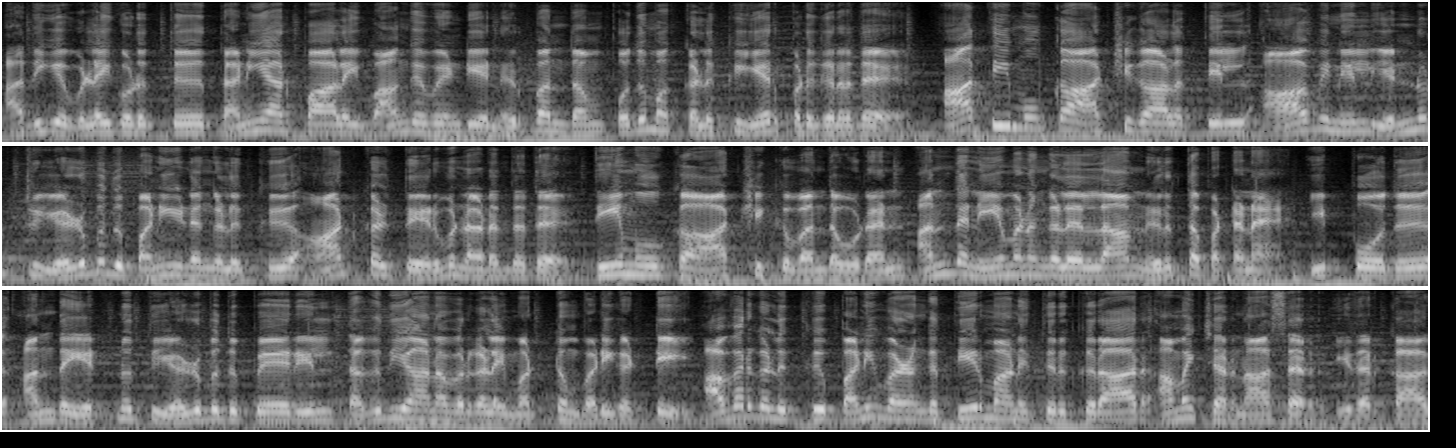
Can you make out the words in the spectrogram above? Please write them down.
அதிக விலை கொடுத்து தனியார் பாலை வாங்க வேண்டிய நிர்பந்தம் பொதுமக்களுக்கு ஏற்படுகிறது. அதிமுக ஆட்சி காலத்தில் ஆவினில் எண்ணூற்று எழுபது பணியிடங்களுக்கு ஆட்கள் தேர்வு நடந்தது. திமுக ஆட்சிக்கு வந்தவுடன் அந்த நியமனங்கள் எல்லாம் நிறுத்தப்பட்டன. இப்போது அந்த எட்நூத்தி எழுபது பேரில் தகுதியானவர்களை மட்டும் வடிகட்டி அவர்களுக்கு பணி வழங்க தீர்மானித்திருக்கிறார் அமைச்சர் நாசர். இதற்காக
